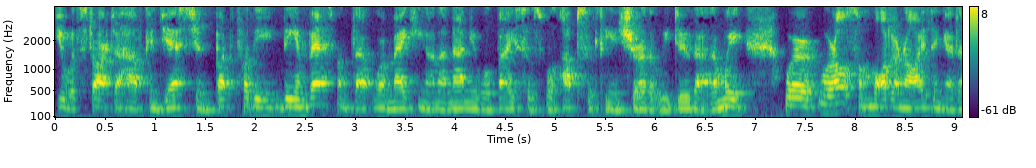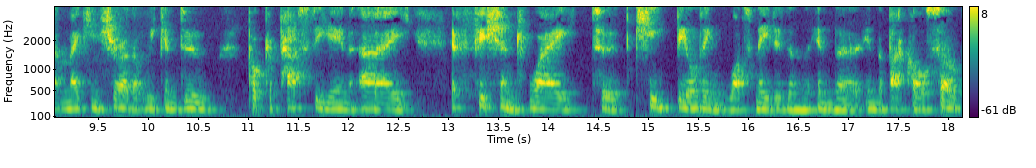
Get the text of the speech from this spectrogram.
you would start to have congestion. But for the, the investment that we're making on an annual basis, will absolutely ensure that we do that. And we we're we're also modernising it and making sure that we can do put capacity in a efficient way to keep building what's needed in, in the in the backhaul. So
